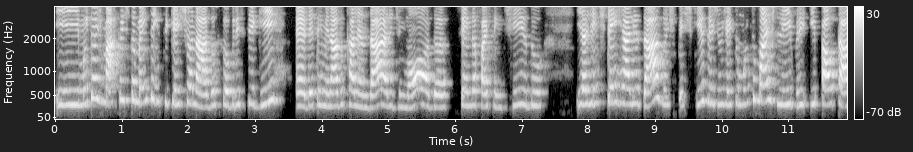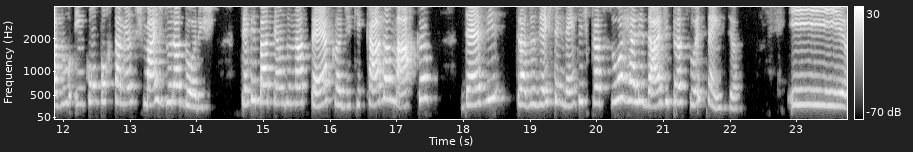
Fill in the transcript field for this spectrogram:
E muitas marcas também têm se questionado sobre seguir é, determinado calendário de moda, se ainda faz sentido. E a gente tem realizado as pesquisas de um jeito muito mais livre e pautado em comportamentos mais duradouros, sempre batendo na tecla de que cada marca deve traduzir as tendências para a sua realidade e para a sua essência. E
